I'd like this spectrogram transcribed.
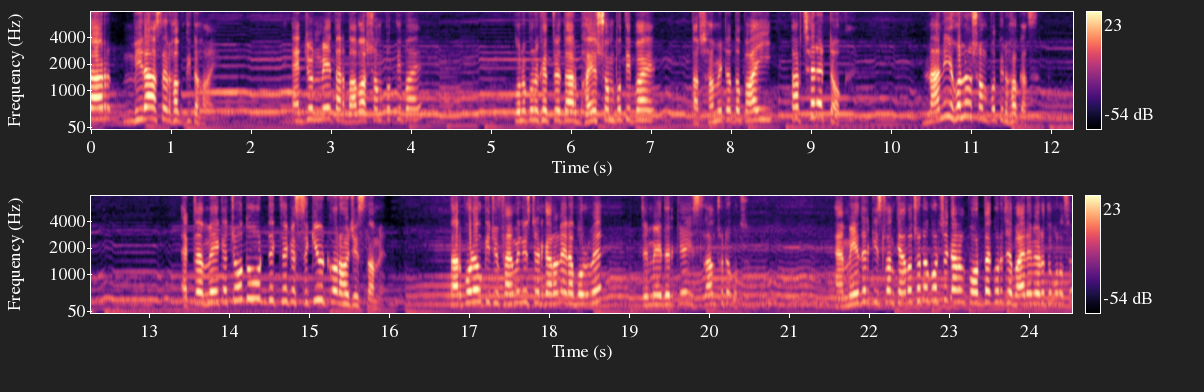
তার মিরাসের হক দিতে হয়। একজন মেয়ে তার বাবার সম্পত্তি পায়, কোনো কোনো ক্ষেত্রে তার ভাইয়ের সম্পত্তি পায়, তার স্বামীটা তো পাই, তার ছেলের টক। নানি হলেও সম্পত্তির হক আছে। একটা মেয়েকে চতুর্দিক থেকে সিকিউর করা হয়েছে ইসলামে। তারপরেও কিছু ফ্যামিলিস্টের কারণে এরা বলবে যে মেয়েদেরকে ইসলাম ছোট করছে। হ্যাঁ মেয়েদেরকে ইসলাম কেন ছোট করছে? কারণ পর্দা করে যে বাইরে বেরোতে বলেছে।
